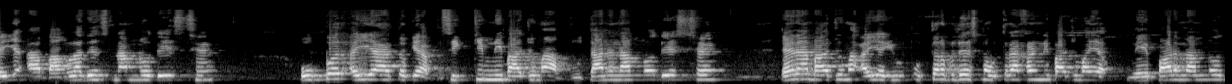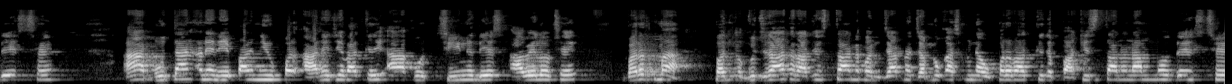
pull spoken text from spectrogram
અહીંયા આ બાંગ્લાદેશ નામનો દેશ છે. ઉપર અહીંયા તો કે સિક્કિમની બાજુમાં ભૂતાન નામનો દેશ છે. એના બાજુમાં અહીંયા ઉત્તર પ્રદેશના ઉત્તરાખંડની બાજુમાં અહીંયા નેપાળ નામનો દેશ છે. આ ભૂતાન અને નેપાળની ઉપર આની જે વાત કરી, આ આખો ચીન દેશ આવેલો છે. ભારતમાં ગુજરાત, રાજસ્થાન અને પંજાબ જમ્મુ કાશ્મીરના ઉપર વાત કરીએ તો પાકિસ્તાન નામનો દેશ છે.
